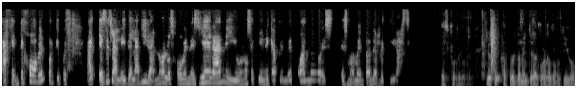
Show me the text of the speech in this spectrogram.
a gente joven, porque pues esa es la ley de la vida, ¿no? Los jóvenes llegan y uno se tiene que aprender cuándo es, es momento de retirarse. Es correcto. Yo estoy absolutamente de acuerdo contigo.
